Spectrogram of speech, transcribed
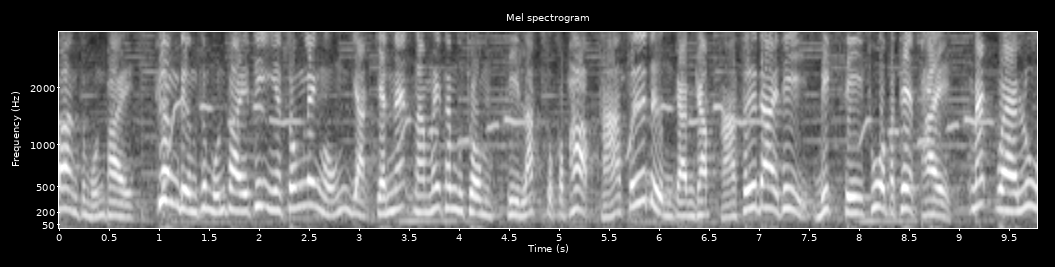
บ้านสมุนไพร เครื่องดื่มสมุนไพรที่เฮียทรงเล่งหง อยากจะแนะนำให้ท่านผู้ชมที่รักสุขภาพหาซื้อดื่มกันครับ หาซื้อได้ที่บิ๊กซีทั่วประเทศไทยแม็กแวลู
